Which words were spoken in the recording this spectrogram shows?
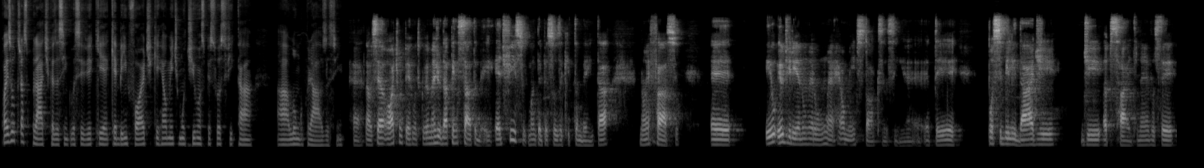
quais outras práticas assim que você vê que é, que é bem forte, que realmente motivam as pessoas a ficar a longo prazo, assim? É, não, isso é uma ótima pergunta que vai me ajudar a pensar também. É difícil manter pessoas aqui também, tá? Não é fácil. É, eu, eu diria, número um, é realmente estoques, assim, é, é ter possibilidade de upside, né? Você,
